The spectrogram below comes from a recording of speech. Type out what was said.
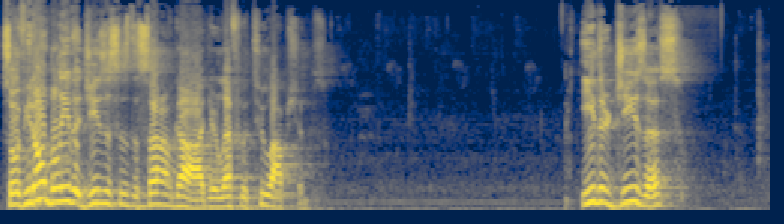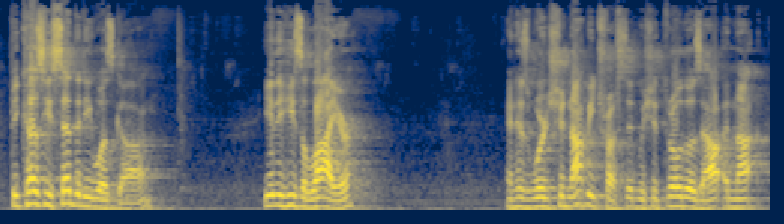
So if you don't believe that Jesus is the Son of God, you're left with two options. Either Jesus, because he said that he was God, either he's a liar and his words should not be trusted, we should throw those out and not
